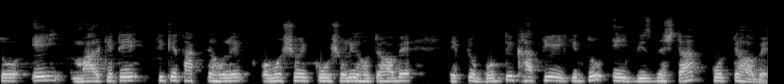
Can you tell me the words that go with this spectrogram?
তো এই মার্কেটে টিকে থাকতে হলে অবশ্যই কৌশলী হতে হবে, একটু বুদ্ধি খাটিয়েই কিন্তু এই বিজনেসটা করতে হবে।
